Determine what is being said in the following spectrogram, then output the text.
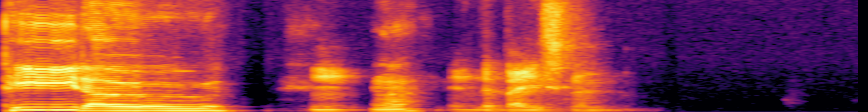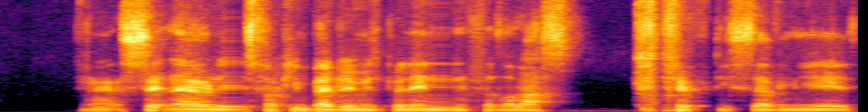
pedo, Mm, you know? in the basement. Yeah, sitting there in his fucking bedroom, he's been in for the last 57 years.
